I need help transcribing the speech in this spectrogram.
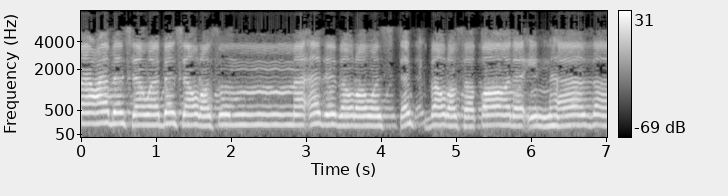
ثم عبس وبسر ثم أدبر واستكبر فقال إن هذا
